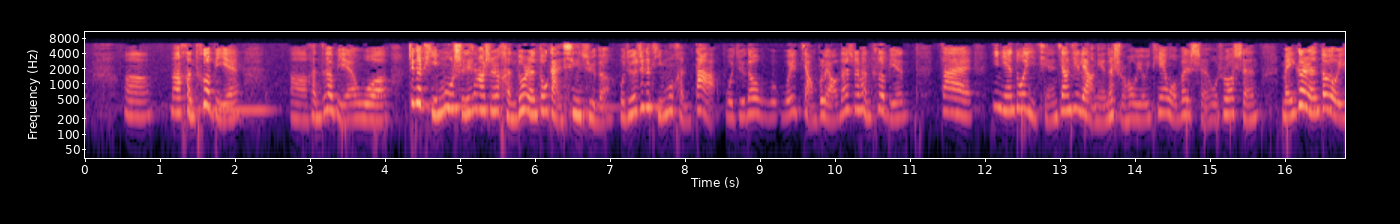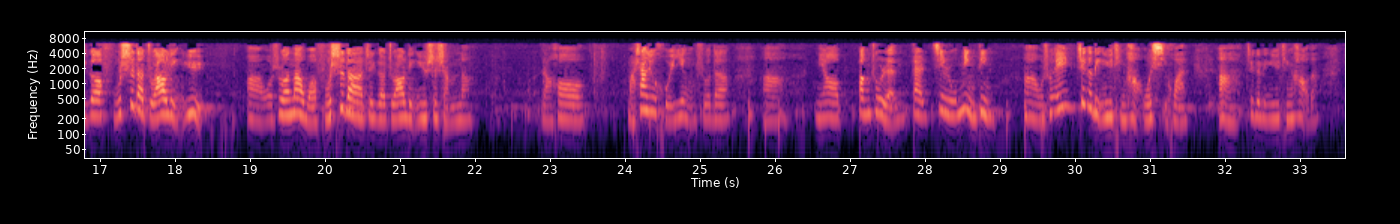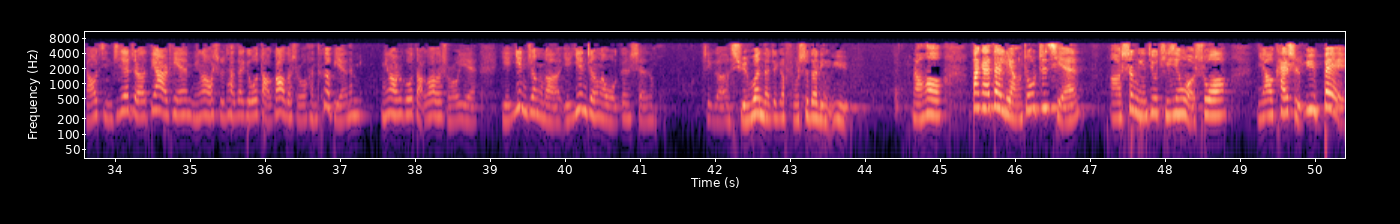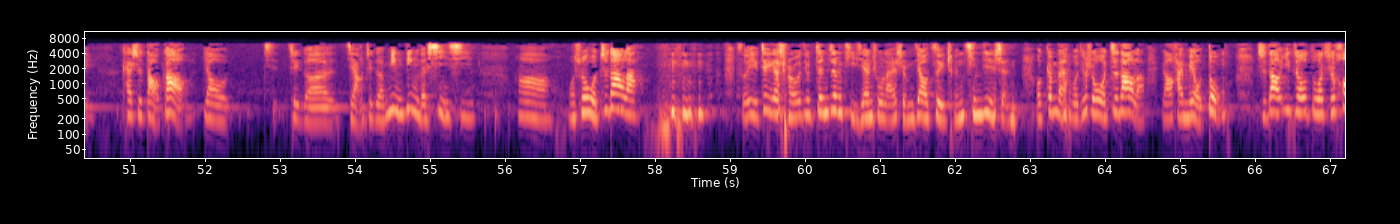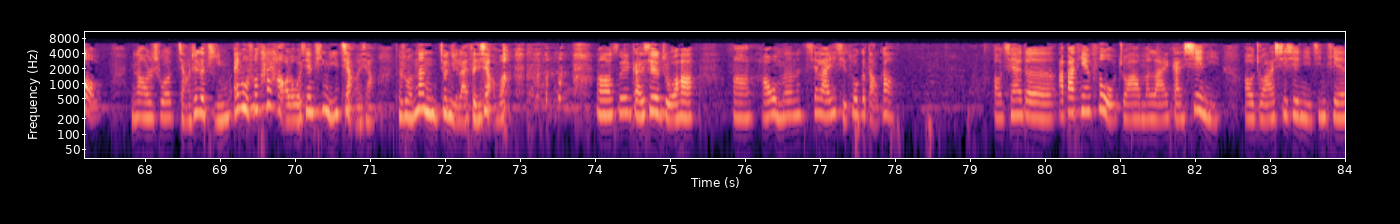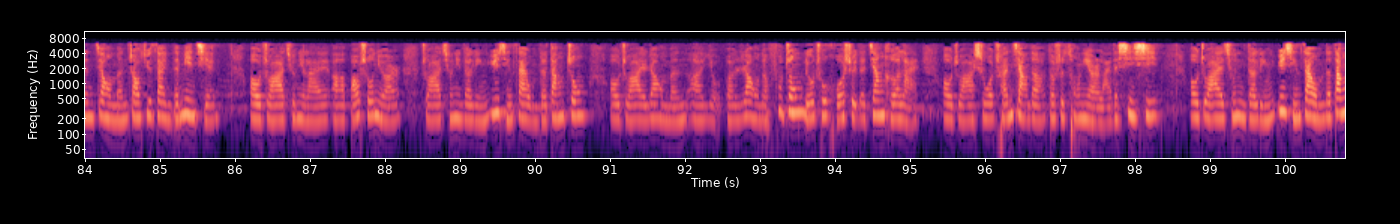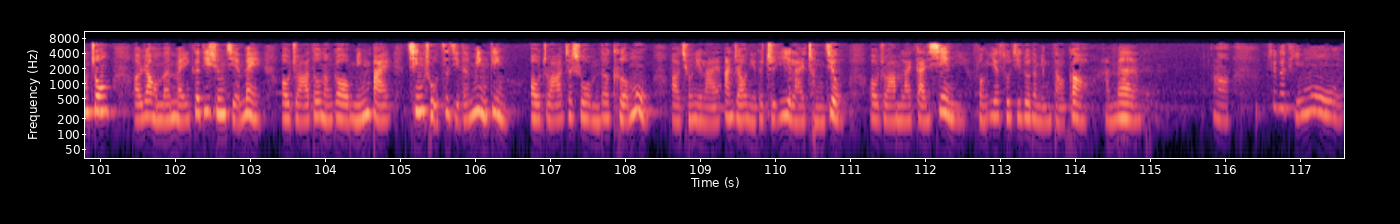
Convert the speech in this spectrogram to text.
嗯，那很特别。啊、呃，很特别。我这个题目实际上是很多人都感兴趣的。我觉得这个题目很大，我觉得我我也讲不了，但是很特别。在一年多以前，将近两年的时候，有一天我问神，我说神，每一个人都有一个服侍的主要领域啊，我说那我服侍的这个主要领域是什么呢？然后马上就回应说的啊，你要帮助人带进入命定啊。我说哎，这个领域挺好，我喜欢。啊，这个领域挺好的。然后紧接着第二天，明老师他在给我祷告的时候很特别，他明老师给我祷告的时候也也印证了，也印证了我跟神这个询问的这个服侍的领域。然后大概在两周之前啊，圣灵就提醒我说，你要开始预备，开始祷告，要这个讲这个命定的信息啊。我说我知道了。所以这个时候就真正体现出来什么叫嘴唇亲近神。我根本我就说我知道了，然后还没有动，直到一周多之后，明老师说讲这个题目，哎，我说太好了，我先听你讲一下。他说那就你来分享吧。啊，所以感谢主哈。啊，好，我们先来一起做个祷告。好，亲爱的阿爸天父，主啊，我们来感谢你。哦，主啊，谢谢你今天将我们召聚在你的面前。哦，主啊，求你来啊保守女儿，主啊，求你的灵运行在我们的当中。哦，主啊，让我们啊有呃让我的腹中流出活水的江河来。哦，主啊，使我传讲的都是从你而来的信息。哦，主啊，求你的灵运行在我们的当中，啊，让我们每一个弟兄姐妹，哦，主啊，都能够明白清楚自己的命定。哦，主啊，这是我们的渴慕啊，求你来按照你的旨意来成就。哦，主啊，我们来感谢你，奉耶稣基督的名祷告，阿门。啊，这个题目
